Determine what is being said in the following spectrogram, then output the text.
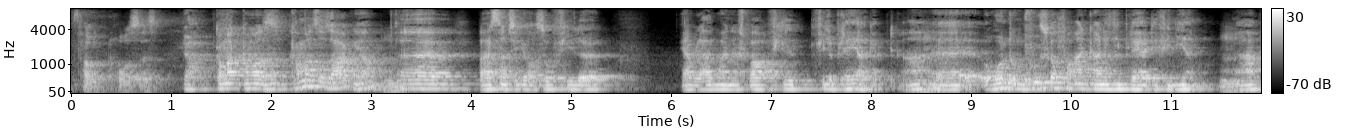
verrückt groß ist. Ja, kann man, kann man, kann man so sagen, ja. Mhm. Ähm, weil es natürlich auch so viele ja, bleiben wir in der Sprache, viele, viele Player gibt. Ja. Äh, rund um Fußballverein kann ich die Player definieren. Mhm. Ja.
